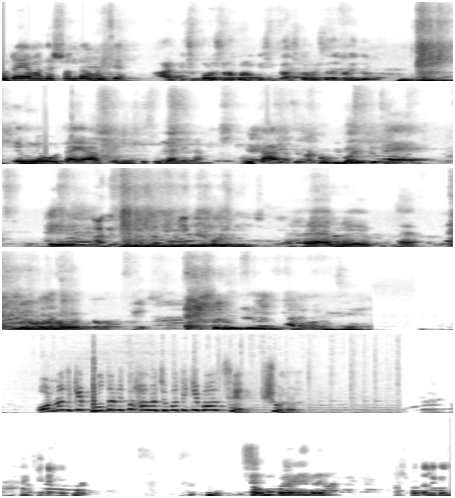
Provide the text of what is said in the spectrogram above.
ওটাই আমাদের সন্দেহ হয়েছে। আর কিছু বড় সড়ো কোনো কিছু কাজকর্মের সাথে জড়িত? এমনি ওটাই আর এমনি কিছু জানি না। ওই আগেও বিবাহিত ছিল? কে? বিয়ে? হ্যাঁ মেয়ে হ্যাঁ। অন্যদিকে প্রতারিত হওয়া যুবতী কি বলছেন? শুনুন। কি নাম আপনার? সম্পর্কে হাসপাতালে গেল।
